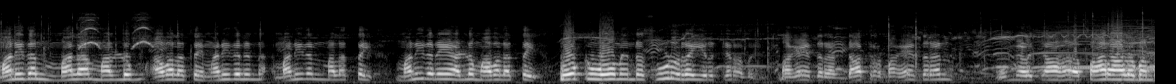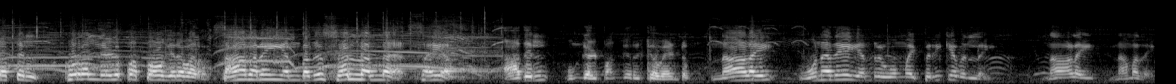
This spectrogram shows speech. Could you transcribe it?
மனிதன் மலம் அள்ளும் அவலத்தை மனிதனின் மனிதன் மலத்தை மனிதனே அள்ளும் அவலத்தை போக்குவோம் என்ற சூளுரை இருக்கிறது. மகேந்திரன் டாக்டர் மகேந்திரன் உங்களுக்காக பாராளுமன்றத்தில் குரல் எழுப்ப போகிறவர். சாதனை என்பது சொல் அல்ல செயல். அதில் உங்கள் பங்கு இருக்க வேண்டும். நாளை உனதே என்று உம்மை பிரிக்கவில்லை. நாளை நமதே.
